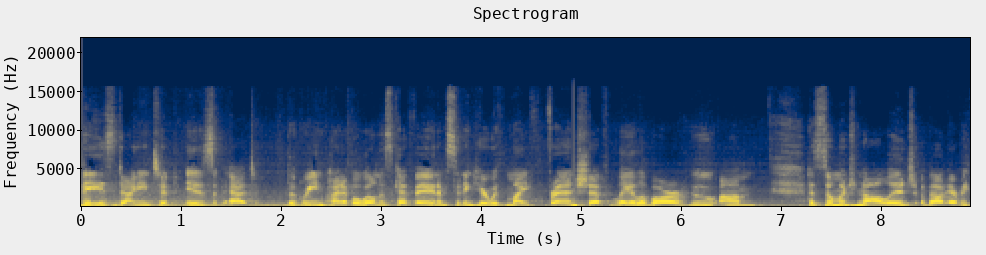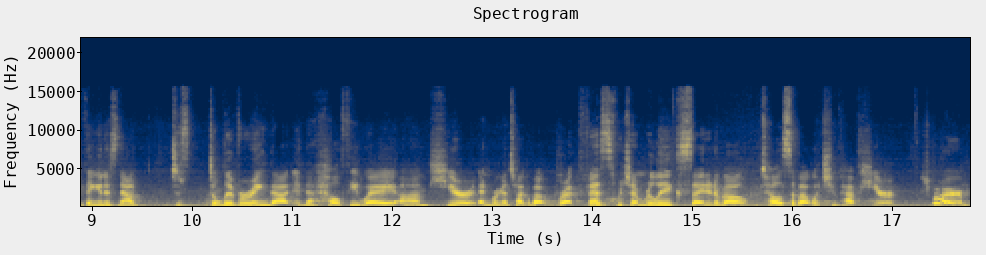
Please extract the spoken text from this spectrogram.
Today's dining tip is at the Green Pineapple Wellness Cafe, and I'm sitting here with my friend, Chef Layla Barr, who um, has so much knowledge about everything and is now just delivering that in a healthy way um, here. And we're going to talk about breakfast, which I'm really excited about. Tell us about what you have here. Sure.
